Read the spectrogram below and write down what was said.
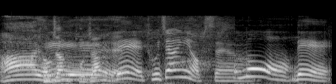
아, 도장. 도장? 네, 도장이 없어요. 어머. 네.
